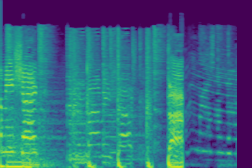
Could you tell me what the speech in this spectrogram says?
mommy shark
